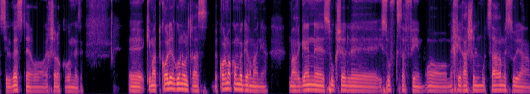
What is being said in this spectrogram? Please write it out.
סילבסטר, או איך שלא קוראים לזה. כמעט כל ארגון אולטרס, בכל מקום בגרמניה, מארגן סוג של איסוף כספים, או מכירה של מוצר מסוים,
